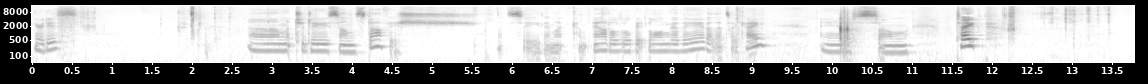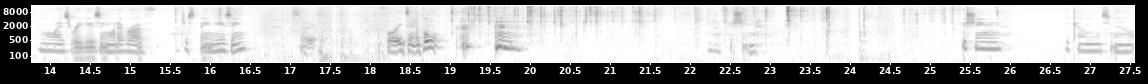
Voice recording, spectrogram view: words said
Here it is. Um, to do some starfish. Let's see, they might come out a little bit longer there, but that's okay. And some tape. I'm always reusing whatever I've just been using. So for example. now fishing. Fishing becomes now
